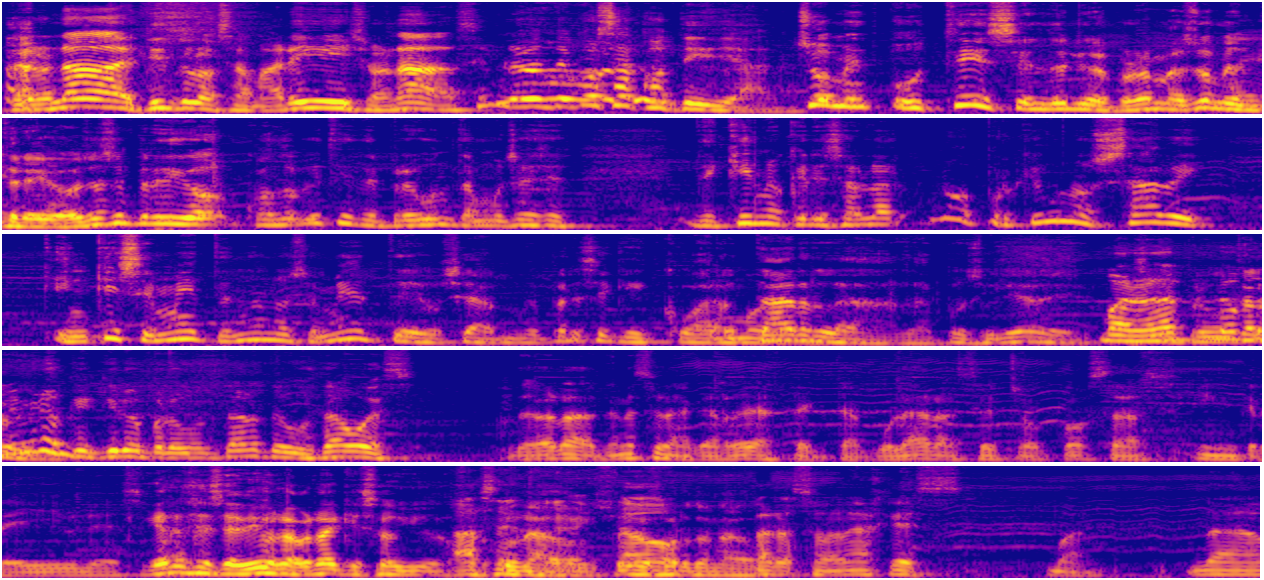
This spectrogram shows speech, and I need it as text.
Pero nada de títulos amarillos, nada, simplemente cosas cotidianas. Yo me- usted es el dueño del programa, yo me Ahí está. entrego. Yo siempre digo, cuando viste te preguntan muchas veces, ¿de qué no querés hablar? No, porque uno sabe en qué se mete, no, no se mete. O sea, me parece que coartar la, la posibilidad de. Bueno, la- lo primero que quiero preguntarte, Gustavo, es, de verdad, tenés una carrera espectacular, has hecho cosas increíbles. Gracias a Dios, la verdad que soy afortunado. Soy afortunado. personajes, bueno, nada,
